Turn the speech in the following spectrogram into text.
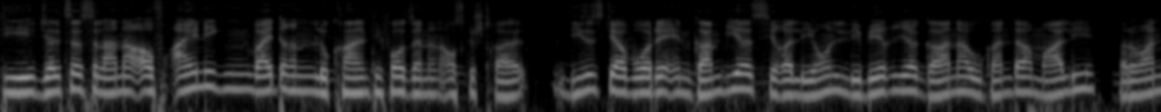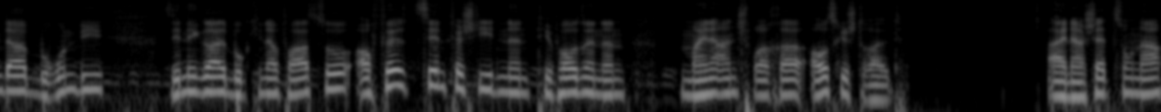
die Jalsa Salana auf einigen weiteren lokalen TV-Sendern ausgestrahlt. Dieses Jahr wurde in Gambia, Sierra Leone, Liberia, Ghana, Uganda, Mali, Rwanda, Burundi, Senegal, Burkina Faso auf 14 verschiedenen TV-Sendern meine Ansprache ausgestrahlt. Einer Schätzung nach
